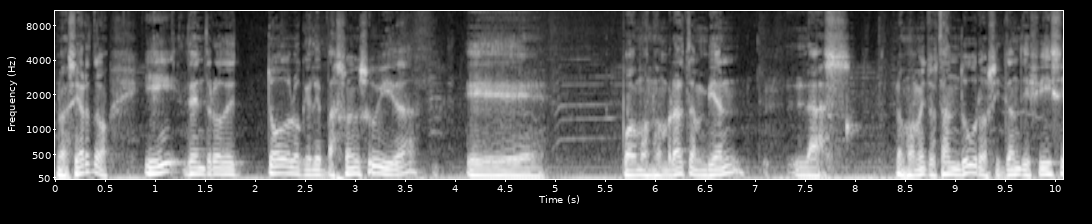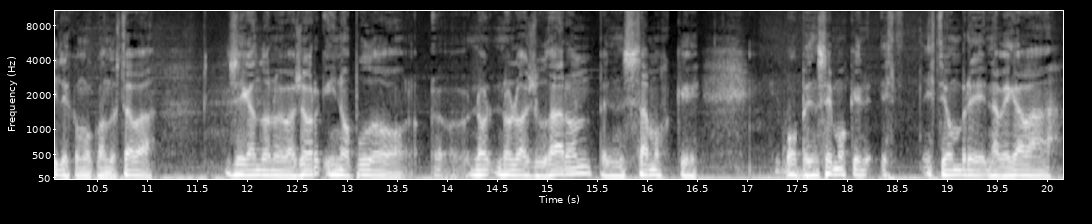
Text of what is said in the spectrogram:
¿no es cierto? Y dentro de todo lo que le pasó en su vida, eh, podemos nombrar también las, los momentos tan duros y tan difíciles como cuando estaba llegando a Nueva York y no pudo, no, no lo ayudaron, pensamos que, o pensemos que es- este hombre navegaba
